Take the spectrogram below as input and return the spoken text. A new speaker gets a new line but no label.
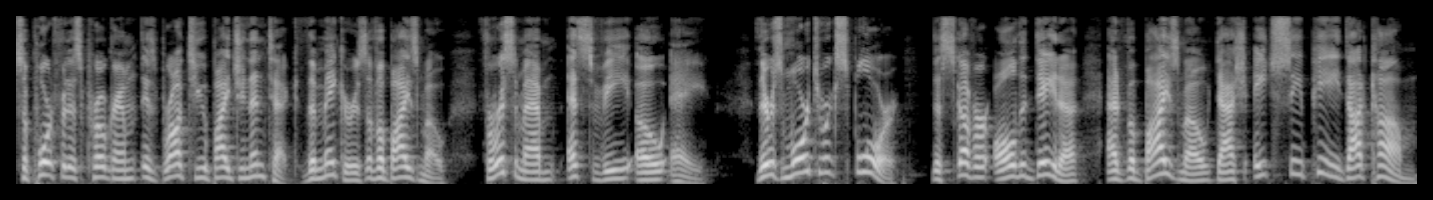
Support for this program is brought to you by Genentech, the makers of Vabysmo, faricimab SVOA. There's more to explore. Discover all the data at vabysmo-hcp.com.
